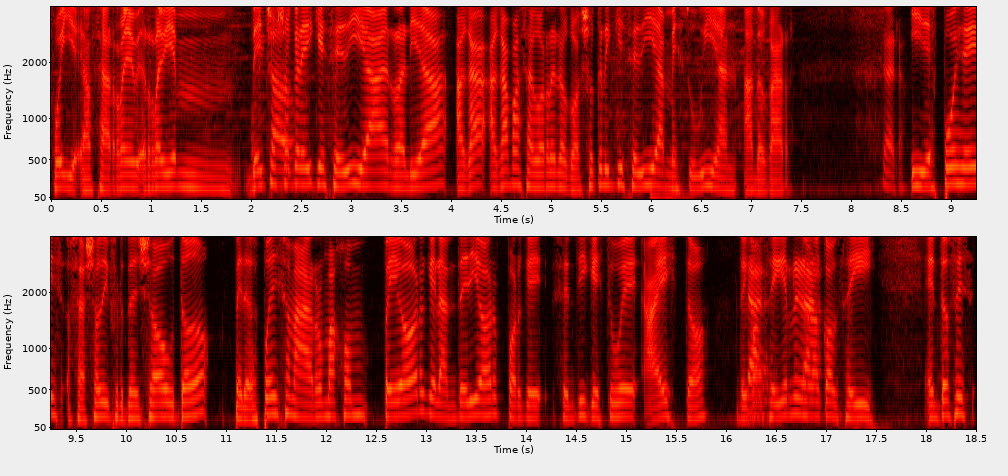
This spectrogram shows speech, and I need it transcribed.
Fue, o sea, re, re bien. De hecho, yo creí que ese día, en realidad, acá, acá pasa algo re loco. Yo creí que ese día me subían a tocar. Claro. Y después de eso, o sea, yo disfruté el show, todo, pero después de eso me agarró un bajón peor que el anterior porque sentí que estuve a esto de Claro, conseguirlo y no lo conseguí. Entonces,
